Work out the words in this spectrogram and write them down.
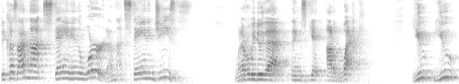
because I'm not staying in the Word. I'm not staying in Jesus. Whenever we do that, things get out of whack. You, you,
